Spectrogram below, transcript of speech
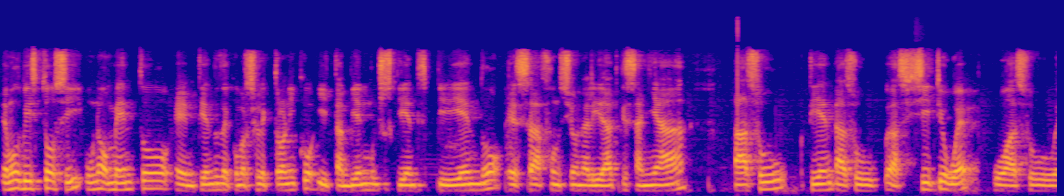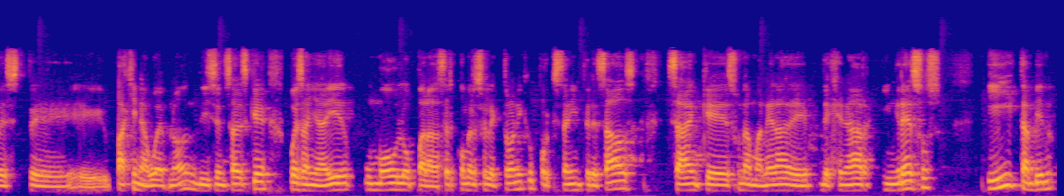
hemos visto, sí, un aumento en tiendas de comercio electrónico y también muchos clientes pidiendo esa funcionalidad que se añada a su, a su, sitio web o a su este, página web, ¿no? Dicen, ¿sabes qué? Pues añadir un módulo para hacer comercio electrónico porque están interesados, saben que es una manera de, generar ingresos y también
